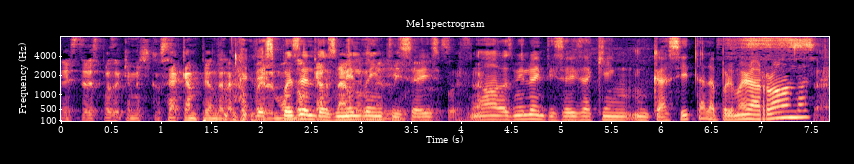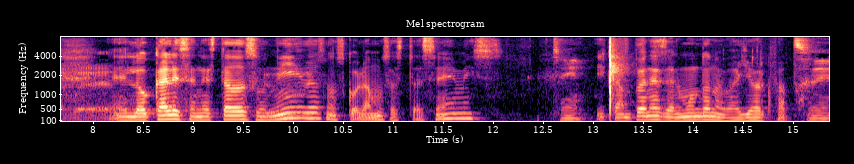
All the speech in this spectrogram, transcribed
este después de que México sea campeón de la Copa después del Mundo. Después del 2026, pues. No, 2026 aquí en, casita, la primera ronda. Eh, locales en Estados Unidos, nos colamos hasta semis. Sí. Y campeones del mundo Nueva York, papá. Sí,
